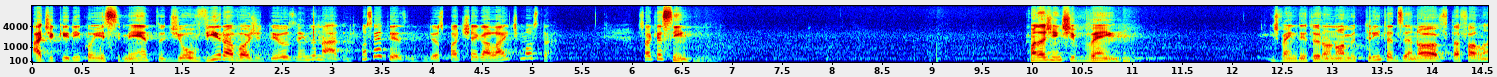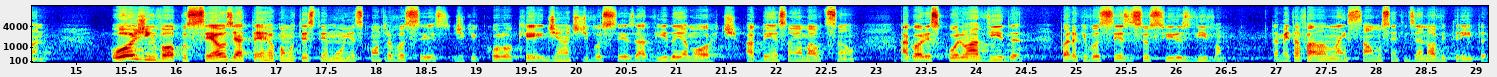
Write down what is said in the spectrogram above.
adquirir conhecimento, de ouvir a voz de Deus vem do nada. Com certeza. Deus pode chegar lá e te mostrar. Só que assim, Quando a gente vem, a gente vai em Deuteronômio 30, 19, está falando. Hoje invoco os céus e a terra como testemunhas contra vocês, de que coloquei diante de vocês a vida e a morte, a bênção e a maldição. Agora escolham a vida, para que vocês e seus filhos vivam. Também está falando lá em Salmo 119, 30.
